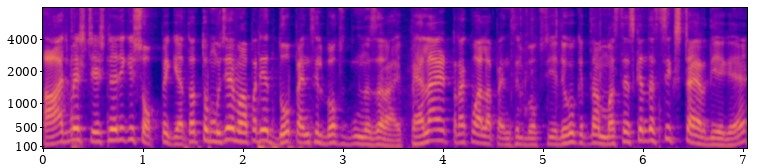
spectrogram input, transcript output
आज मैं स्टेशनरी की शॉप पे गया था तो मुझे वहाँ पर ये दो पेंसिल बॉक्स नज़र आए। पहला है ट्रक वाला पेंसिल बॉक्स, ये देखो कितना मस्त है, इसके अंदर सिक्स टायर दिए गए हैं,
